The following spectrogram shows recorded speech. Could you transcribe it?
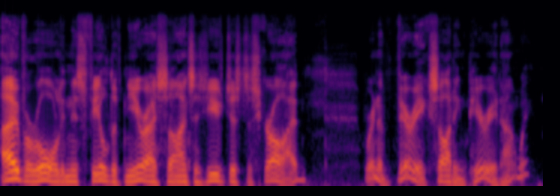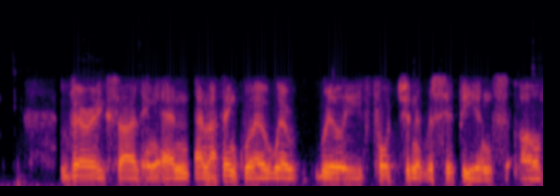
overall in this field of neuroscience, as you've just described we're in a very exciting period, aren't we? Very exciting, and, and I think we're we're really fortunate recipients of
